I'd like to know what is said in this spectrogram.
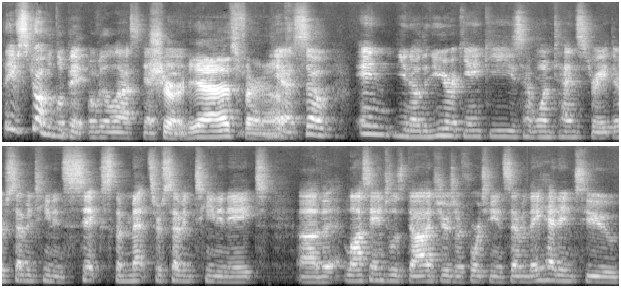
they've struggled a bit over the last decade. Sure, yeah, that's fair enough. Yeah, so and you know the New York Yankees have won ten straight. They're seventeen and six. The Mets are seventeen and eight. Uh, the Los Angeles Dodgers are fourteen and seven. They head into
